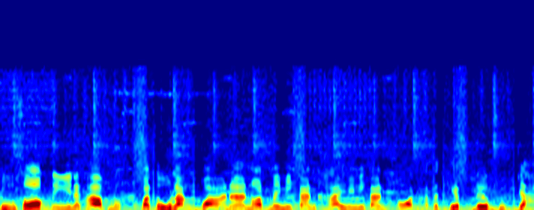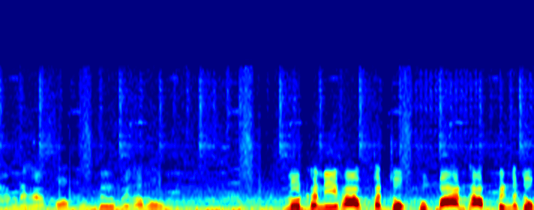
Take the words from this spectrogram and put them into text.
ดูซอกนี้นะครับประตูหลังขวานะน็อตไม่มีการไขไม่มีการถอดนะตะเข็บเดิมทุกอย่างนะฮะซอกเดิมเลยครับผม รถคันนี้ครับกระจกทุกบานครับเป็นกระจก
